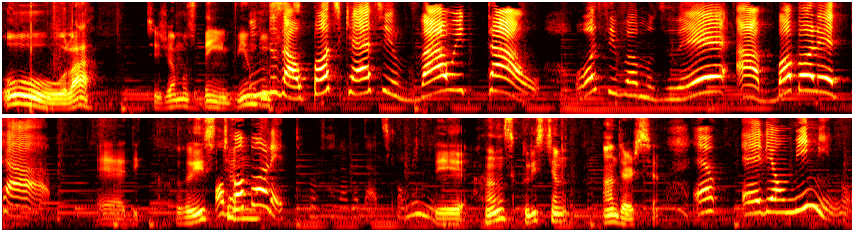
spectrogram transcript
Olá, sejamos bem-vindos. Ao podcast Val e Tal. Hoje vamos ler a Borboleta. É de O Christian, Borboleta, pra falar a verdade, que é um menino. de Hans Christian Andersen. É, ele é um menino.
